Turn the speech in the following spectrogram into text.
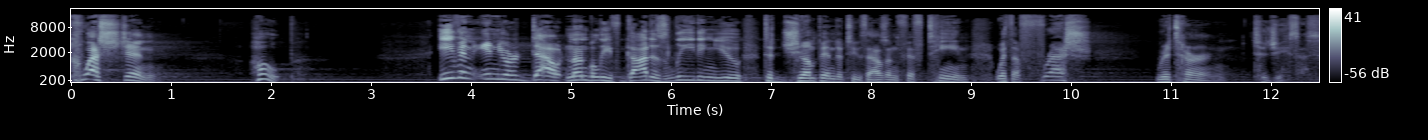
question, hope. Even in your doubt and unbelief, God is leading you to jump into 2015 with a fresh return to Jesus.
